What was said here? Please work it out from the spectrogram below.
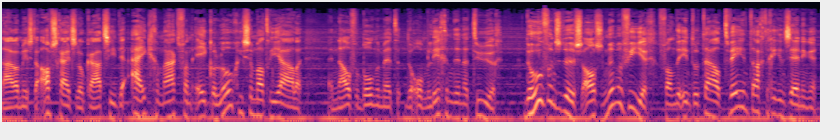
Daarom is de afscheidslocatie de eik gemaakt van ecologische materialen en nauw verbonden met de omliggende natuur. De Hoevens dus als nummer 4 van de in totaal 82 inzendingen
